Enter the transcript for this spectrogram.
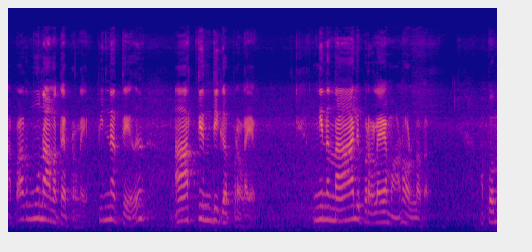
അപ്പോൾ അത് മൂന്നാമത്തെ പ്രളയം. പിന്നത്തേത് ആത്യന്തിക പ്രളയം. ഇങ്ങനെ നാല് പ്രളയമാണ് ഉള്ളത്. അപ്പം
